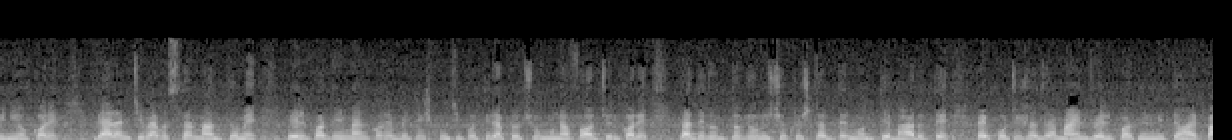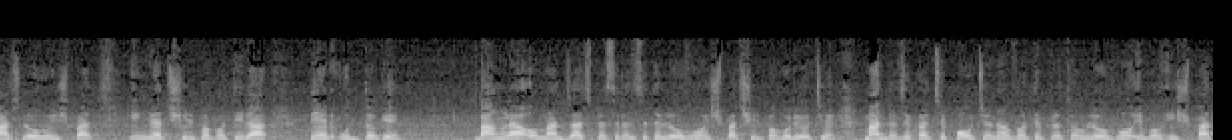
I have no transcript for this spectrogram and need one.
বিনিয়োগ করে। গ্যারান্টি ব্যবস্থার মাধ্যমে রেলপথ নির্মাণ করে ব্রিটিশ পুঁজিপতিরা প্রচুর মুনাফা অর্জন করে। তাদের উদ্যোগে উনিশশো খ্রিস্টাব্দের মধ্যে ভারতে প্রায় পঁচিশ হাজার মাইল রেলপথ নির্মিত হয়, পাঁচ লৌহ ইস্পাত। ইংরেজ শিল্পপতিরা তের উদ্যোগে বাংলা ও মাদ্রাজ প্রেসিডেন্সিতে লৌহ ইস্পাত শিল্প গড়ে ওঠে। মাদ্রাজের কাছে পৌঁছানভতে প্রথম লৌহ এবং ইস্পাত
